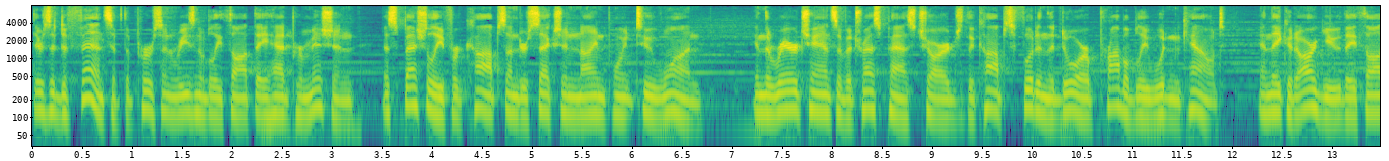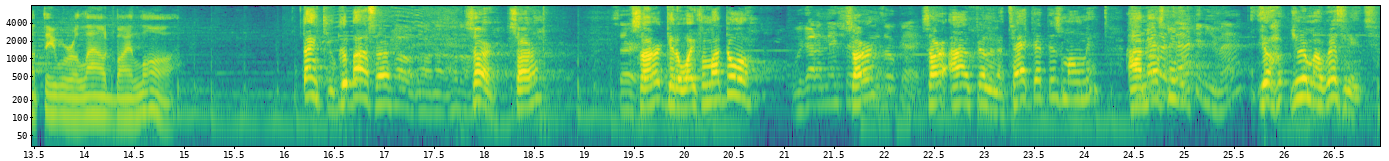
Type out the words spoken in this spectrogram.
there's a defense if the person reasonably thought they had permission, especially for cops under Section 9.21. In the rare chance of a trespass charge, the cop's foot in the door probably wouldn't count, and they could argue they thought they were allowed by law. Thank you. Goodbye, sir. No, no, no, hold on. Sir, sir, Sir, sir, get away from my door. We gotta make sure Sir, okay. sir, I'm feeling attacked at this moment. I'm, I'm not asking attacking you, man. You're, you're in my residence.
